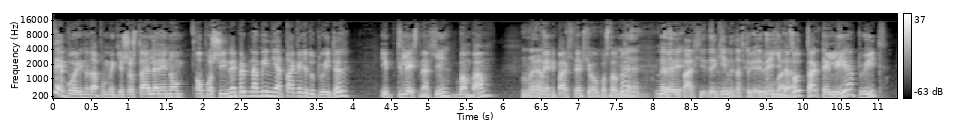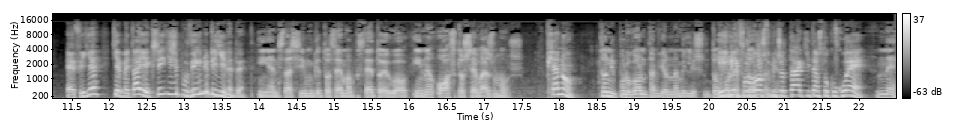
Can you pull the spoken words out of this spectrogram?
Δεν μπορεί να τα πούμε και σωστά. Δηλαδή, όπως είναι, πρέπει να μείνει η ατάκα για το Twitter. Ή, τι λέει στην αρχή, μπαμπαμ. Ναι. Δεν υπάρχει τέτοιο, όπως το είπε. Ναι, ναι, δεν Ε, υπάρχει. Δεν γίνεται αυτό, ε, κύριε Δεν γίνεται Κουβαρά. αυτό. Τάκ, τελεία, tweet, έφυγε και μετά η εξήγηση που δείχνει ότι γίνεται. Η ένστασή μου και το θέμα που θέτω εγώ είναι ο αυτοσεβασμός. Πιανού. Των υπουργών όταν βγαίνουν να μιλήσουν. Των Είναι βουλευτών υπουργός να του βγαίνουν- Μητσοτάκη, ήταν στο Κουκουέ. Ναι,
